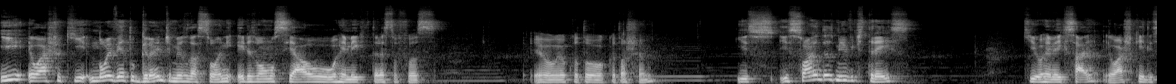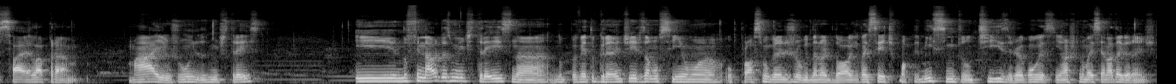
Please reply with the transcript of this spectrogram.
E eu acho que no evento grande mesmo da Sony, eles vão anunciar o remake de The Last of Us. Eu, é o que eu tô, que eu tô achando. E, e só em 2023 que o remake sai. Eu acho que ele sai lá pra maio, junho de 2023. E no final de 2023, na, no evento grande, eles anunciam uma- o próximo grande jogo da Naughty Dog. Vai ser tipo uma coisa bem simples, um teaser, alguma coisa assim. Eu acho que não vai ser nada grande.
